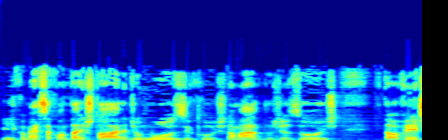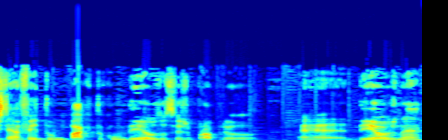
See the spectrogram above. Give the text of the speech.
E ele começa a contar a história de um músico chamado Jesus, que talvez tenha feito um pacto com Deus, ou seja, o próprio é, Deus, né?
